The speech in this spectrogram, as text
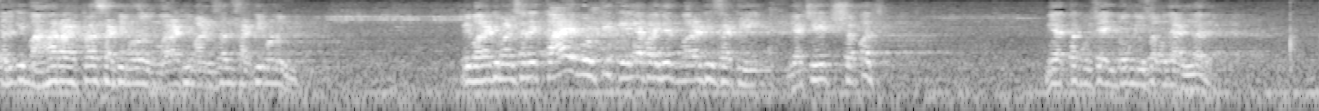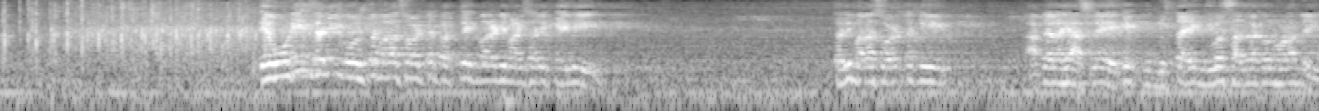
तर ती महाराष्ट्रासाठी म्हणून मराठी माणसांसाठी म्हणून. मी मराठी माणसाने काय गोष्टी केल्या पाहिजेत मराठीसाठी याची एक शपथ मी आता पुढच्या एक दोन दिवसामध्ये आणणार आहे. तेवढी जरी गोष्ट मला असं वाटतं प्रत्येक मराठी माणसाने केली तरी मला असं वाटतं की आपल्याला हे असले एक एक नुसता एक दिवस साजरा करून होणार नाही.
